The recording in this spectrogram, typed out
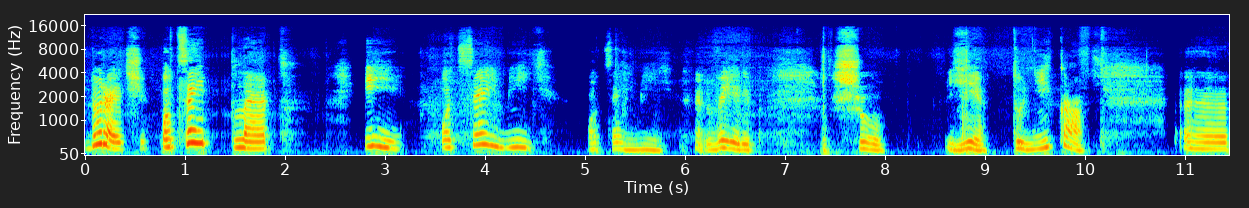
До речі, оцей плед і оцей мій, оцей мій виріб, що є туніка, е,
